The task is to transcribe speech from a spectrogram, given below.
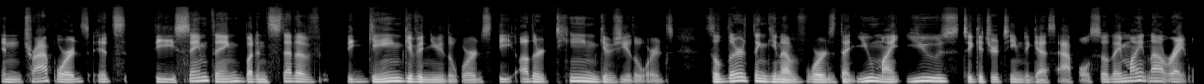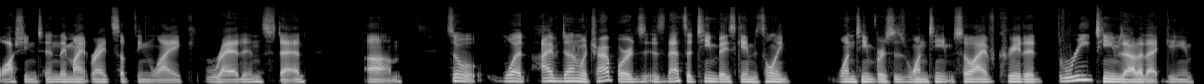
in Trap Words, it's the same thing, but instead of the game giving you the words, the other team gives you the words. So they're thinking of words that you might use to get your team to guess apple. So they might not write Washington, they might write something like red instead. Um, so what I've done with trap words is that's a team based game. It's only one team versus one team. So I've created three teams out of that game.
